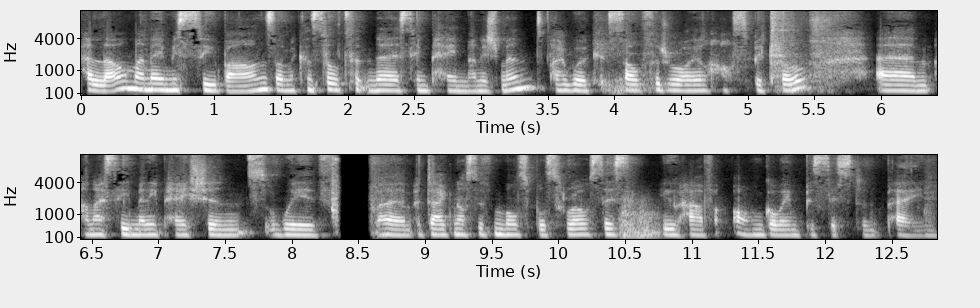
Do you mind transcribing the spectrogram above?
Hello, my name is Sue Barnes. I'm a consultant nurse in pain management. I work at Salford Royal Hospital um, and I see many patients with um, a diagnosis of multiple sclerosis who have ongoing persistent pain.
